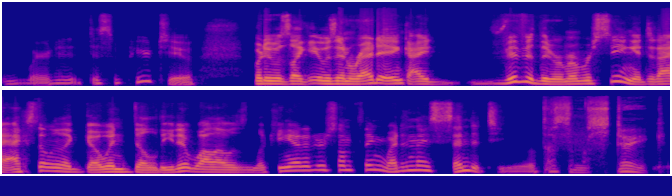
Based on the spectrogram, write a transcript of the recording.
Where did it disappear to? But it was like it was in red ink. I vividly remember seeing it. Did I accidentally like go and delete it while I was looking at it or something? Why didn't I send it to you? That's a mistake.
